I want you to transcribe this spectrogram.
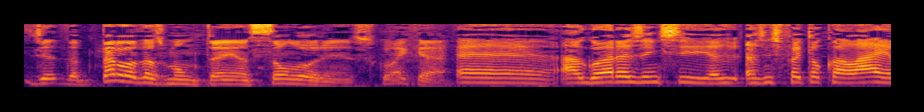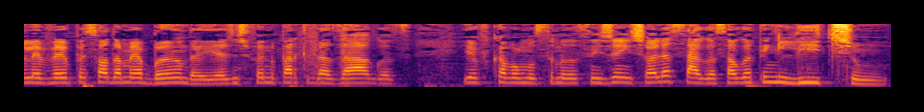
de- da pérola das montanhas São Lourenço? Como é que é? É, agora a gente, a, a gente foi tocar lá e levei o pessoal da minha banda e a gente foi no Parque das Águas e eu ficava mostrando assim, gente, olha essa água, essa água tem lítio.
